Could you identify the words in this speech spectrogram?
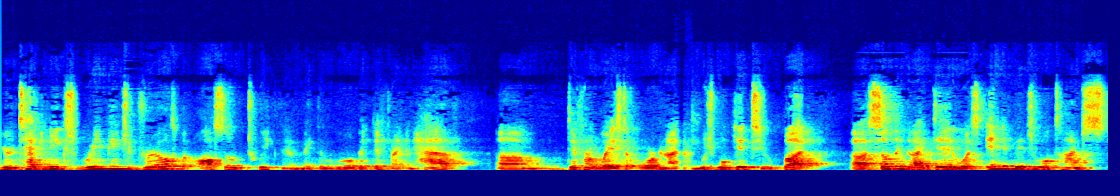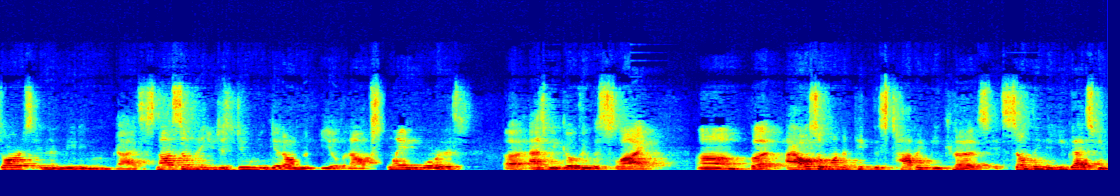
your techniques, repeat your drills, but also tweak them, make them a little bit different, and have um, different ways to organize them, which we'll get to. But uh, something that I did was individual time starts in the meeting room, guys. It's not something you just do when you get on the field, and I'll explain more of this uh, as we go through the slide. Um, but I also wanted to pick this topic because it's something that you guys can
